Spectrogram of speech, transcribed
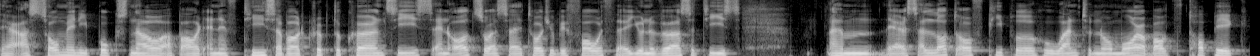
There are so many books now about NFTs, about cryptocurrencies, and also, as I told you before, with the universities. Um, there's a lot of people who want to know more about the topic.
